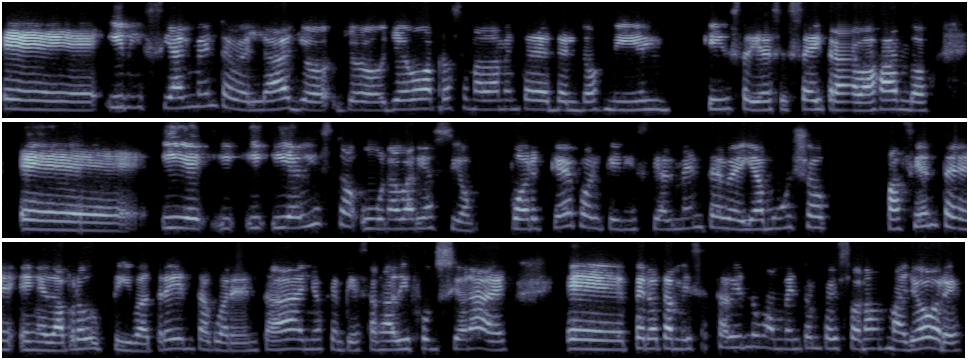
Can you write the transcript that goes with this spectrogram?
Eh, inicialmente, ¿verdad? Yo, yo llevo aproximadamente desde el 2015, 16 trabajando eh, y, y, y, he visto una variación. ¿Por qué? Porque inicialmente veía mucho pacientes en edad productiva, 30, 40 años, que empiezan a disfuncionar, eh, pero también se está viendo un aumento en personas mayores.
